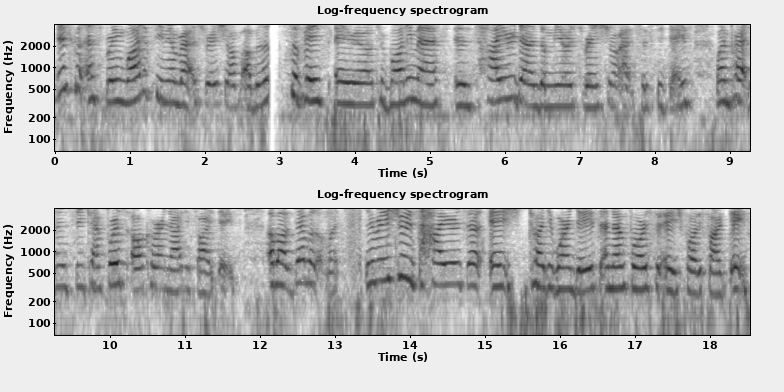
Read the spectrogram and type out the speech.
This could explain why the female rat's ratio of surface area to body mass is higher than the male's ratio at 60 days when pregnancy can first occur 95 days. About development, the ratio is higher at age 21 days and then falls to age 45 days.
